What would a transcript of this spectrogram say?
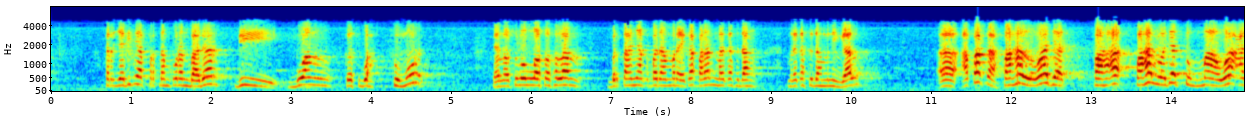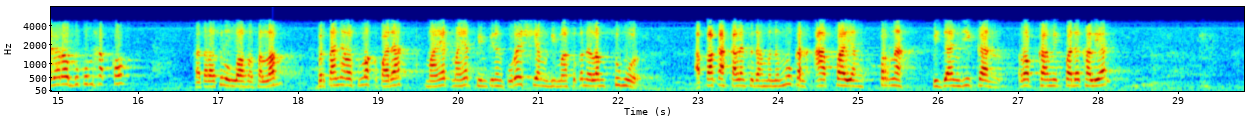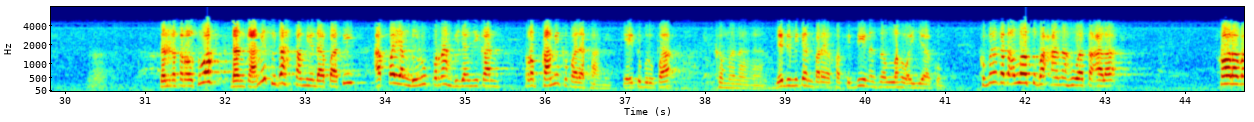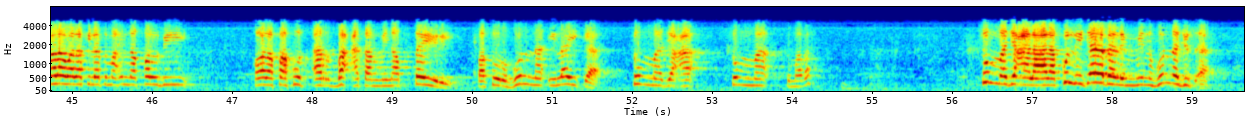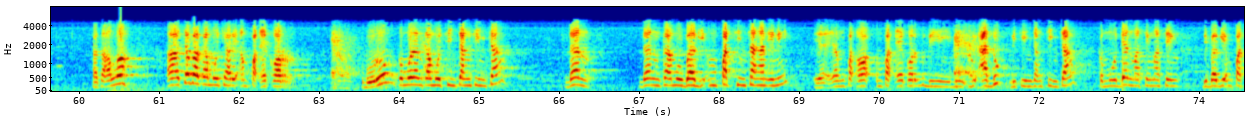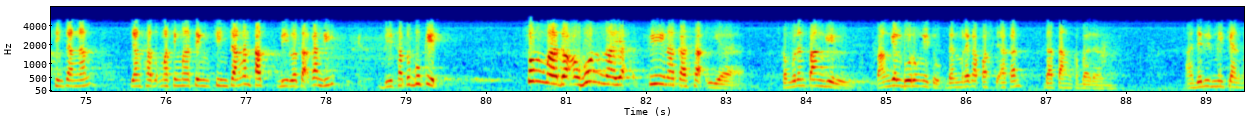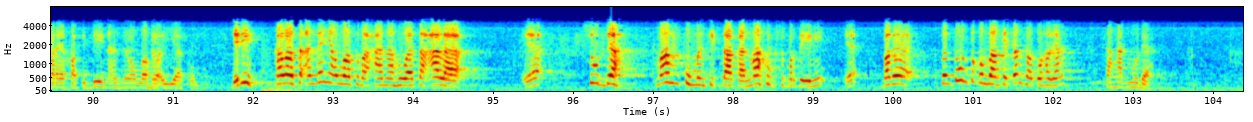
terjadinya pertempuran Badar dibuang ke sebuah sumur dan Rasulullah SAW bertanya kepada mereka, padahal mereka sedang mereka sudah meninggal, uh, apakah fahal wajad fahal wajadtum ma wa'ada rabbukum haqqo? Kata Rasulullah SAW, bertanya Rasulullah kepada mayat-mayat pimpinan Quraisy yang dimasukkan dalam sumur. Apakah kalian sudah menemukan apa yang pernah dijanjikan Rob kami kepada kalian? Dan kata Rasulullah, dan kami sudah kami dapati apa yang dulu pernah dijanjikan Rob kami kepada kami, yaitu berupa kemenangan. Jadi demikian para ikhwatiddin azallahu ayyakum. Kemudian kata Allah Subhanahu wa taala, "Qala bala walakin la inna qalbi qala fakhudh arba'atan min at-tayri fasurhunna ilaika thumma ja'a thumma thumma apa? Thumma ja'ala ala kulli jabalin minhunna juz'a." Kata Allah, e, coba kamu cari empat ekor burung, kemudian kamu cincang-cincang dan dan kamu bagi empat cincangan ini, ya, yang empat, empat ekor itu di, di, diaduk, dicincang-cincang, kemudian masing-masing dibagi empat cincangan, yang satu masing-masing cincangan satu, diletakkan di di satu bukit. Summa da'uhunna ya'tinaka sa'ya. Kemudian panggil, panggil burung itu dan mereka pasti akan datang kepadamu. Nah, jadi demikian para ikhwatiddin azza-wallahu wa iyyakum. Jadi, kalau seandainya Allah Subhanahu wa taala ya sudah mampu menciptakan makhluk seperti ini, ya, bagai tentu untuk membangkitkan suatu hal yang sangat mudah.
